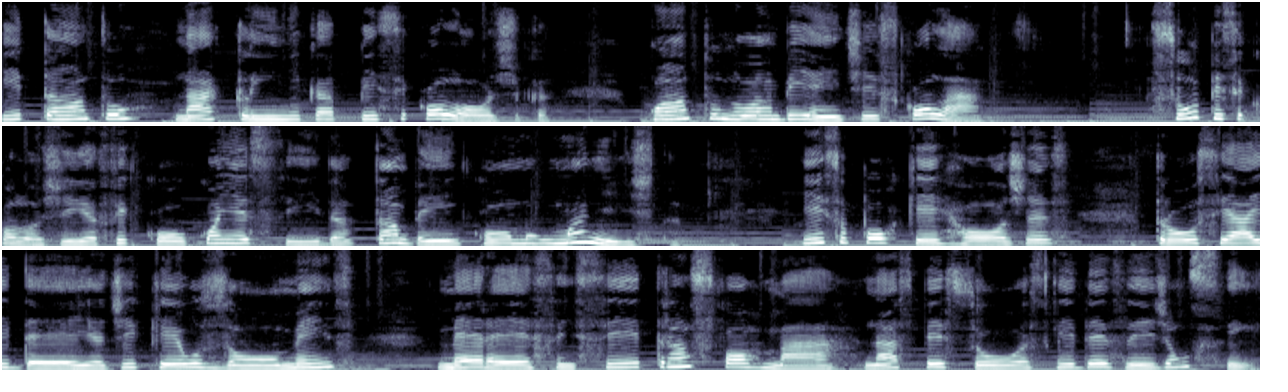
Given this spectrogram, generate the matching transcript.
e tanto na clínica psicológica quanto no ambiente escolar. Sua psicologia ficou conhecida também como humanista. Isso porque Rogers trouxe a ideia de que os homens merecem se transformar nas pessoas que desejam ser.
